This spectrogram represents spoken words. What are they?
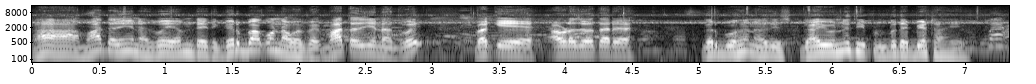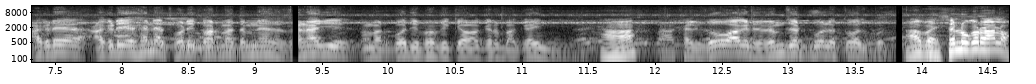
હા હા માતાજીના જ હોય એમ થાય ગરબા કોના હોય ભાઈ? માતાજીના જ હોય. બાકી આવડે જો અત્યારે ગરબો છે ને હજી ગાયો નથી પણ બધા બેઠા છે. આગળ આગળ છે ને થોડીક વારમાં તમને જણાવીએ. અમારા ગોદી ભાભી કેવા ગરબા ગાઈ નહીં હા ખાલી જો આગળ રમઝટ બોલે તો જ હા ભાઈ ચાલુ કરો હાલો.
